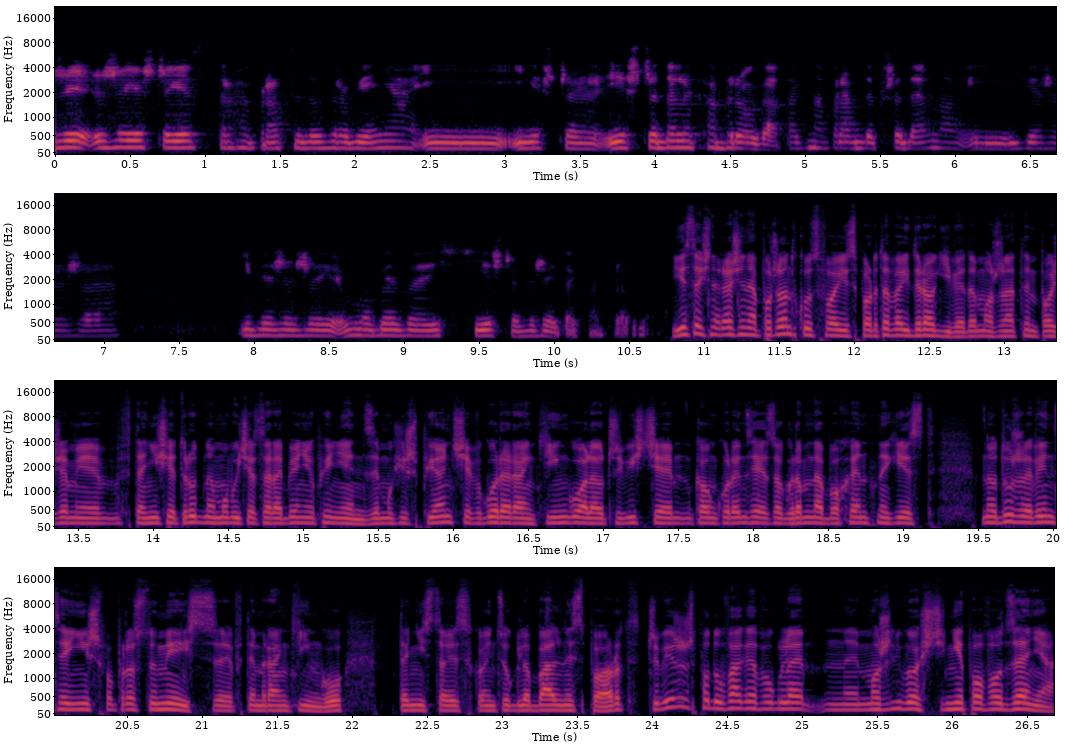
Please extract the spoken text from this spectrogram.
że, że jeszcze jest trochę pracy do zrobienia i, i jeszcze, jeszcze daleka droga tak naprawdę przede mną i wierzę, że i wierzę, że mogę zejść jeszcze wyżej tak naprawdę. Jesteś na razie na początku swojej sportowej drogi. Wiadomo, że na tym poziomie w tenisie trudno mówić o zarabianiu pieniędzy. Musisz piąć się w górę rankingu, ale oczywiście konkurencja jest ogromna, bo chętnych jest no, dużo więcej niż po prostu miejsc w tym rankingu. Tenis to jest w końcu globalny sport. Czy bierzesz pod uwagę w ogóle mm, możliwość niepowodzenia?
